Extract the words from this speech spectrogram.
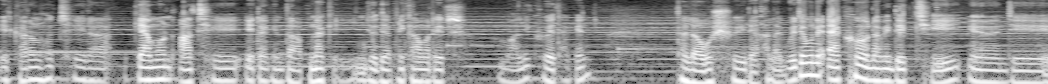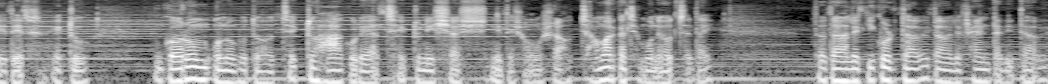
এর কারণ হচ্ছে এরা কেমন আছে, এটা কিন্তু আপনাকেই। যদি আপনি খামারের মালিক হয়ে থাকেন, তাহলে অবশ্যই দেখা লাগবে। যেমন এখন আমি দেখছি যে এদের একটু গরম অনুভূত হচ্ছে, একটু হা করে আছে, একটু নিঃশ্বাস নিতে সমস্যা হচ্ছে। আমার কাছে মনে হচ্ছে তাই। তো তাহলে কি করতে হবে? তাহলে ফ্যানটা দিতে হবে।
